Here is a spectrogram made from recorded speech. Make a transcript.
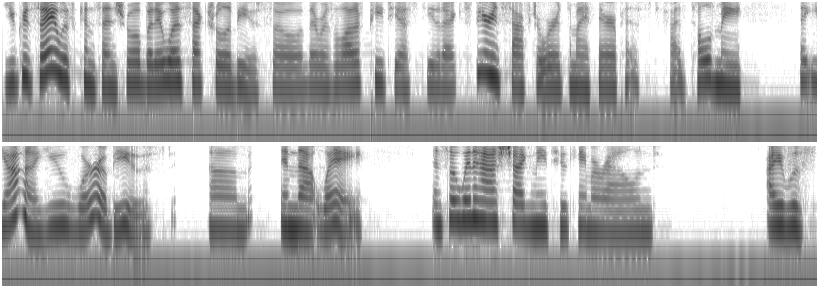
you could say it was consensual, but it was sexual abuse. So there was a lot of PTSD that I experienced afterwards. And my therapist had told me that, yeah, you were abused um, in that way. And so when hashtag Me Too came around, I was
